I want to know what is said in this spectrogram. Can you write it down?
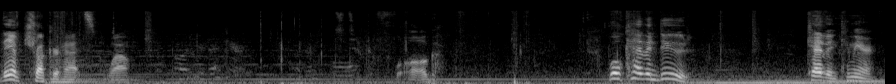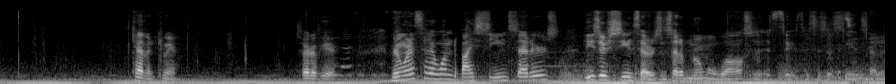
They have trucker hats. Wow. Fog. Whoa, Kevin, dude. Kevin, come here. Kevin, come here. It's right over here. Remember when I said I wanted to buy scene setters? These are scene setters instead of normal walls. It's, this is a scene setter.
